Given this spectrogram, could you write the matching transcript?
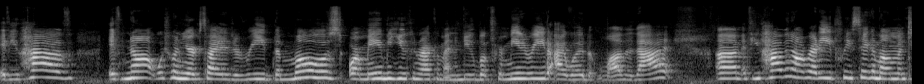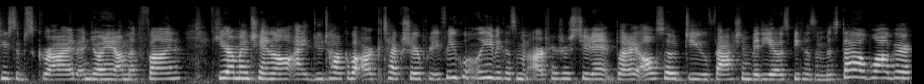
if you have. If not, which one you're excited to read the most, or maybe you can recommend a new book for me to read. I would love that. Um, if you haven't already, please take a moment to subscribe and join in on the fun. Here on my channel, I do talk about architecture pretty frequently because I'm an architecture student, but I also do fashion videos because I'm a style blogger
